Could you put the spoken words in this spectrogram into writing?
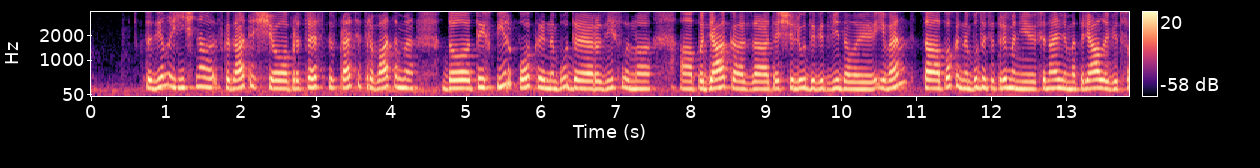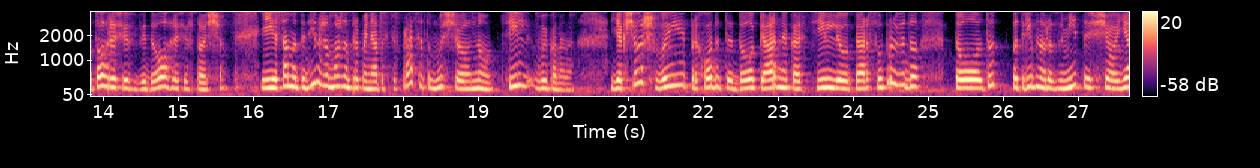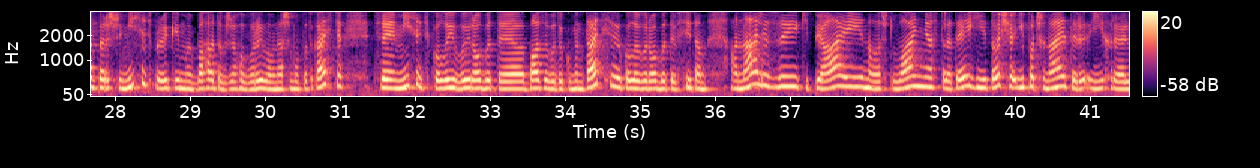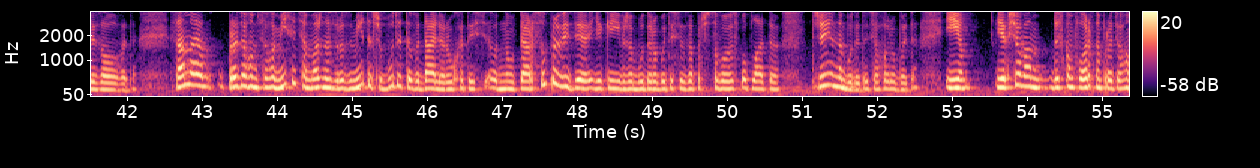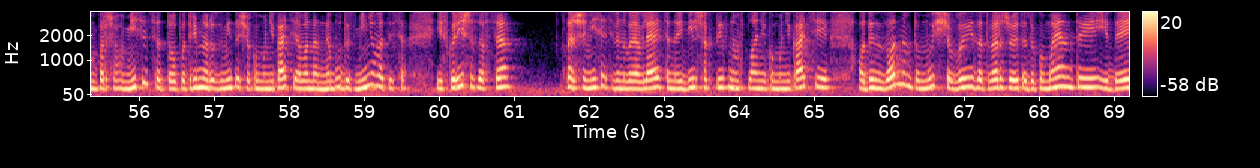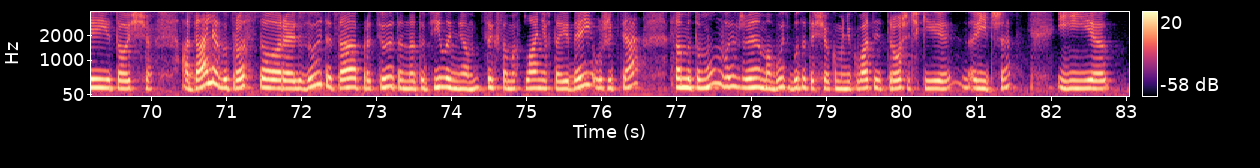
Тоді логічно сказати, що процес співпраці триватиме до тих пір, поки не буде розіслана подяка за те, що люди відвідали івент, та поки не будуть отримані фінальні матеріали від фотографів, відеографів тощо. І саме тоді вже можна припиняти співпрацю, тому що ну, ціль виконана. Якщо ж ви приходите до піарника з ціллю піар-супровіду, то тут потрібно розуміти, що є перший місяць, про який ми багато вже говорили в нашому подкасті. Це місяць, коли ви робите базову документацію, коли ви робите всі там аналізи, KPI, налаштування, стратегії тощо, і починаєте їх реалізовувати. Саме протягом цього місяця можна зрозуміти, чи будете ви далі рухатись ну, піар-супровіді, який вже буде робитися за почасовою оплатою, чи не будете цього робити. І Якщо вам дискомфортно протягом першого місяця, то потрібно розуміти, що комунікація вона не буде змінюватися, і, скоріше за все, перший місяць він виявляється найбільш активним в плані комунікації один з одним, тому що ви затверджуєте документи, ідеї тощо. А далі ви просто реалізуєте та працюєте над уціленням цих самих планів та ідей у життя. Саме тому ви вже, мабуть, будете ще комунікувати трошечки рідше. І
